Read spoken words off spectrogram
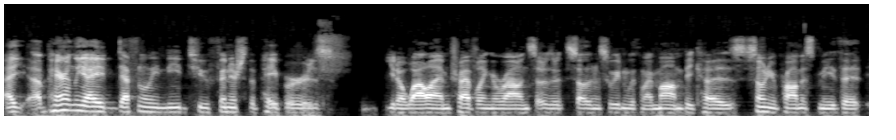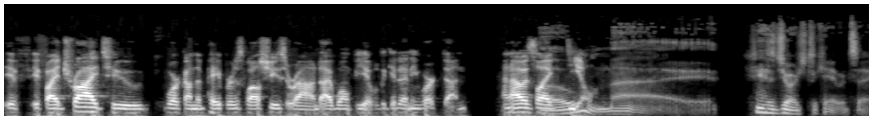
I apparently I definitely need to finish the papers, you know, while I'm traveling around southern, Sweden with my mom because Sonia promised me that if if I try to work on the papers while she's around, I won't be able to get any work done. And I was like, oh deal. my, as George Takei would say.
